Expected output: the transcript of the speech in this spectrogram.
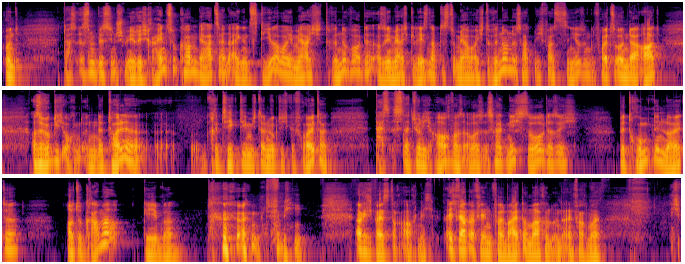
und das ist ein bisschen schwierig reinzukommen. Der hat seinen eigenen Stil, aber je mehr ich drin war, also je mehr ich gelesen habe, desto mehr war ich drin und es hat mich fasziniert und gefreut, so in der Art. Also wirklich auch eine tolle äh, Kritik, die mich dann wirklich gefreut hat. Das ist natürlich auch was, aber es ist halt nicht so, dass ich betrunkenen Leute Autogramme gebe. Irgendwie. Ach, ich weiß doch auch nicht. Ich werde auf jeden Fall weitermachen und einfach mal. Ich,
